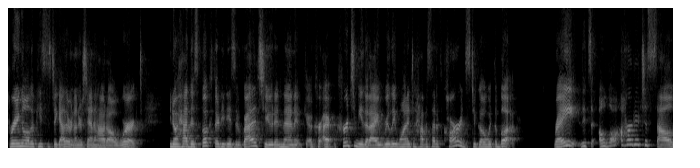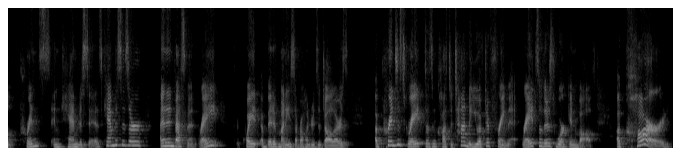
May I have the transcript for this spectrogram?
bring all the pieces together and understand how it all worked you know, I had this book, 30 Days of Gratitude, and then it occur- occurred to me that I really wanted to have a set of cards to go with the book, right? It's a lot harder to sell prints and canvases. Canvases are an investment, right? Quite a bit of money, several hundreds of dollars. A print is great, doesn't cost a ton, but you have to frame it, right? So there's work involved. A card,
